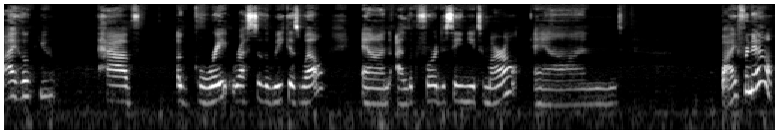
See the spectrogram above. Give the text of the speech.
I hope you have a great rest of the week as well. And I look forward to seeing you tomorrow. And bye for now.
